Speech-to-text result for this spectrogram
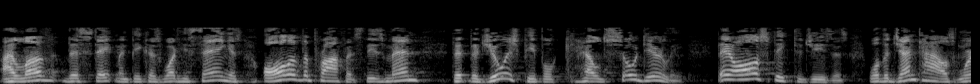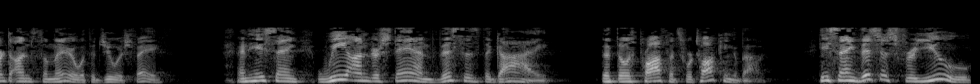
I love this statement because what he's saying is all of the prophets, these men that the Jewish people held so dearly, they all speak to Jesus. Well, the Gentiles weren't unfamiliar with the Jewish faith. And he's saying, we understand this is the guy that those prophets were talking about. He's saying, this is for you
